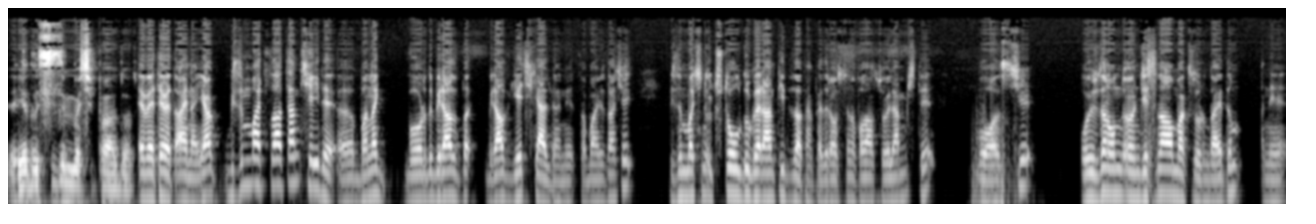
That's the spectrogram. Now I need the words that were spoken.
E, ya da sizin maçı pardon. Evet evet aynen. Ya bizim maç zaten şeydi. E, bana bu arada biraz da, biraz geç geldi hani Sabancı'dan şey. Bizim maçın 3'te olduğu garantiydi zaten. Federasyona falan söylenmişti Boğaziçi. O yüzden onun öncesini almak zorundaydım. Hani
